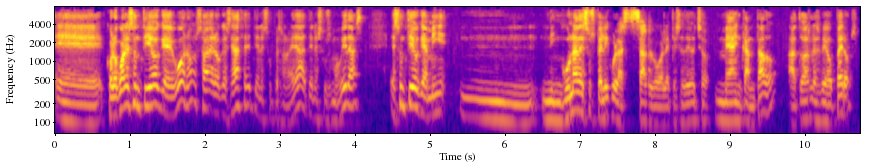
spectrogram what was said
Eh, con lo cual es un tío que, bueno, sabe lo que se hace, tiene su personalidad, tiene sus movidas. Es un tío que a mí mm, ninguna de sus películas, salvo el episodio 8, me ha encantado. A todas les veo peros.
